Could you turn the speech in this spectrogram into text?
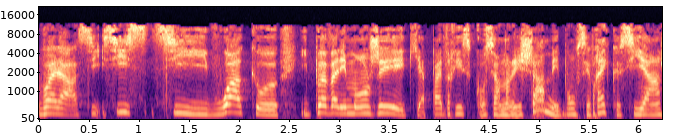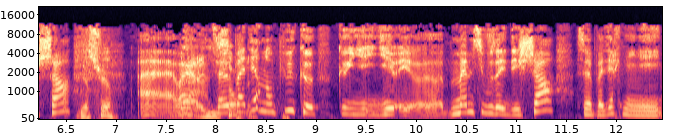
Voilà, si si s'ils voient qu'ils peuvent aller manger et qu'il n'y a pas de risque concernant les chats, mais bon, c'est vrai que s'il y a un chat, Bien sûr. euh, voilà, Bah, il ça ne veut semble- pas dire non plus que, que y- y- euh, même si vous avez des chats, ça ne veut pas dire qu'il n'y ait-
